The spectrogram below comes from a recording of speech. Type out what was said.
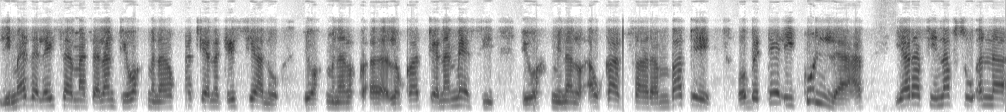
لماذا ليس مثلا في وقت من الأوقات كان كريستيانو، في وقت من الأوقات كان ميسي، في وقت من الأوقات صار مبابي، وبالتالي كل لاعب يرى في نفسه أن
